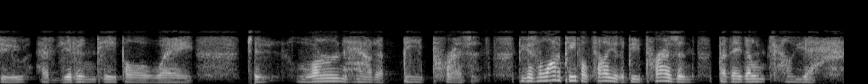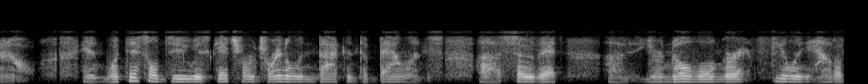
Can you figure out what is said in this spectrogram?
you have given people a way to learn how to be present. Because a lot of people tell you to be present, but they don't tell you how. And what this will do is get your adrenaline back into balance uh, so that uh, you're no longer feeling out of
